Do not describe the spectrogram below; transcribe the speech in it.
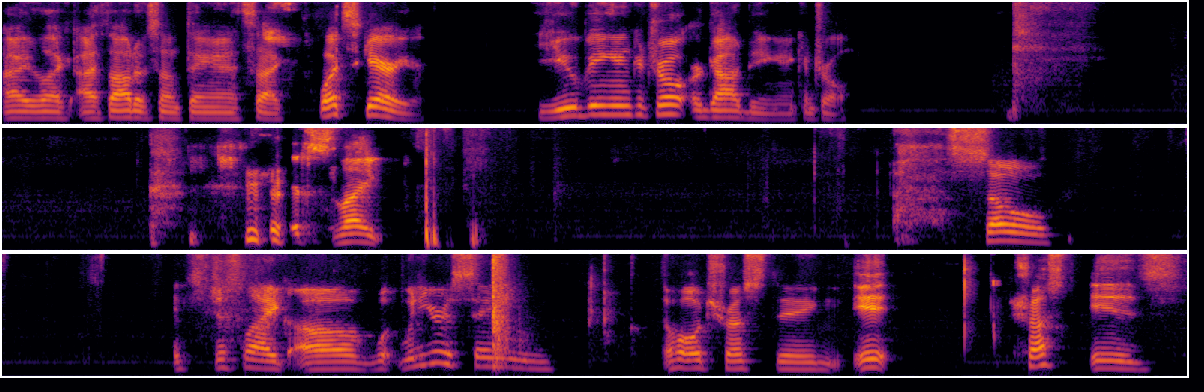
I like I thought of something and it's like what's scarier? You being in control or God being in control? It's like so it's just like uh when you were saying the whole trust thing it trust is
